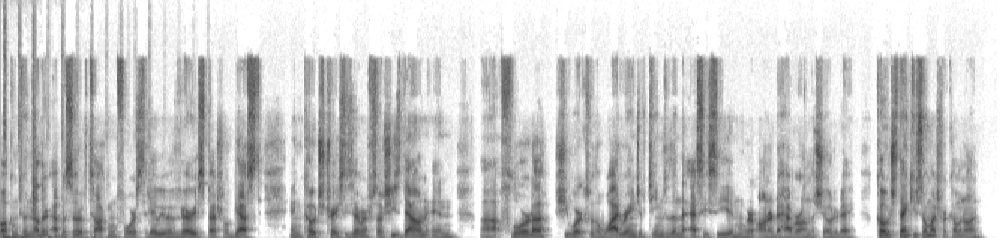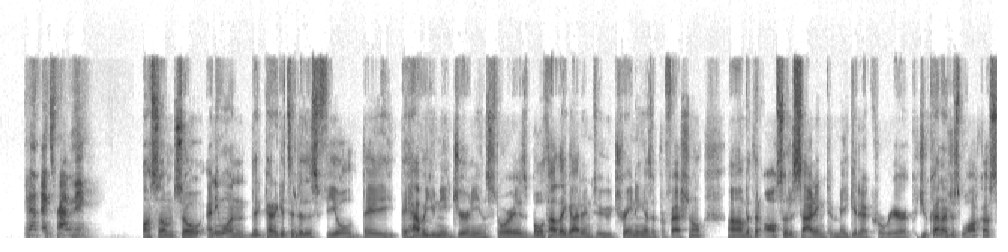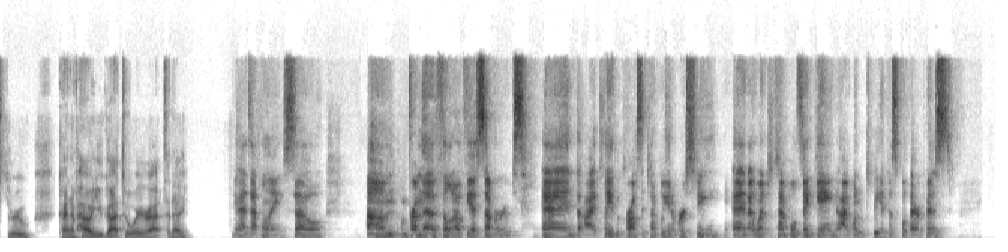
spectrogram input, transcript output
Welcome to another episode of Talking Force. Today we have a very special guest and Coach Tracy Zimmer. So she's down in uh, Florida. She works with a wide range of teams within the SEC, and we're honored to have her on the show today. Coach, thank you so much for coming on. Yeah, thanks for having me. Awesome. So anyone that kind of gets into this field, they they have a unique journey and stories, both how they got into training as a professional, um, but then also deciding to make it a career. Could you kind of just walk us through kind of how you got to where you're at today? Yeah, definitely. So um, I'm from the Philadelphia suburbs, and I played lacrosse at Temple University. And I went to Temple thinking I wanted to be a physical therapist,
